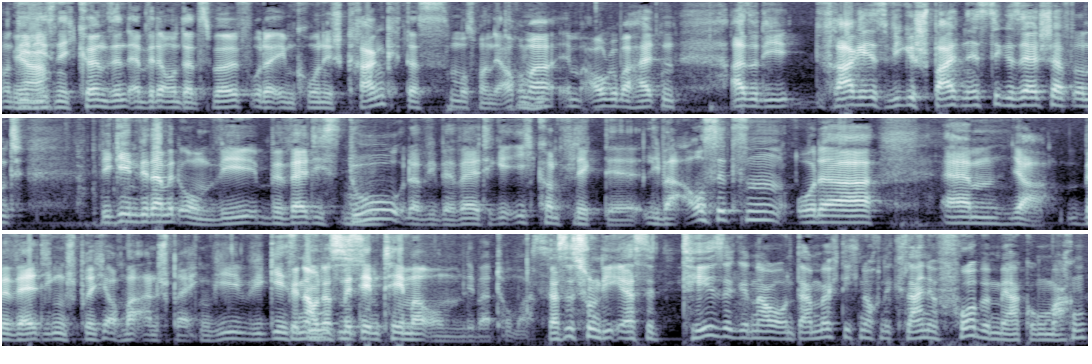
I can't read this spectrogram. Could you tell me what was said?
und die, Ja. die es nicht können, sind entweder unter 12 oder eben chronisch krank. Das muss man ja auch immer im Auge behalten. Also die Frage ist, wie gespalten ist die Gesellschaft und wie gehen wir damit um? Wie bewältigst du oder wie bewältige ich Konflikte? Lieber aussitzen oder ähm, ja, bewältigen, sprich auch mal ansprechen? Wie, wie gehst Genau, du mit ist- dem Thema um, lieber Thomas? Das ist schon die erste These, genau. Und da möchte ich noch eine kleine Vorbemerkung machen,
